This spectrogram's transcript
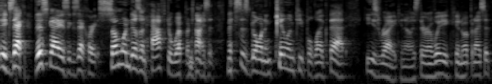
exactly. This guy is exactly right. Someone doesn't have to weaponize it. This is going and killing people like that. He's right. You know, is there a way you can weaponize it?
